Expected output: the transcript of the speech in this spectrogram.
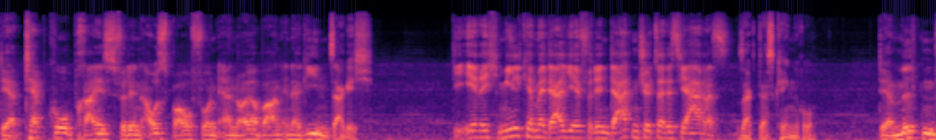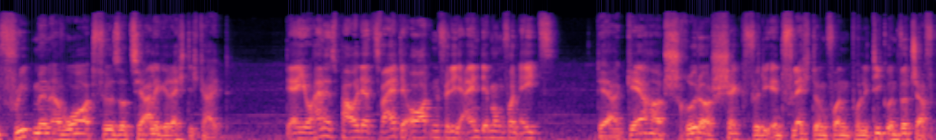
Der TEPCO-Preis für den Ausbau von erneuerbaren Energien, sage ich. Die Erich-Mielke-Medaille für den Datenschützer des Jahres, sagt das Känguru. Der Milton Friedman Award für soziale Gerechtigkeit. Der Johannes Paul II. Orden für die Eindämmung von AIDS. Der Gerhard Schröder-Scheck für die Entflechtung von Politik und Wirtschaft.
